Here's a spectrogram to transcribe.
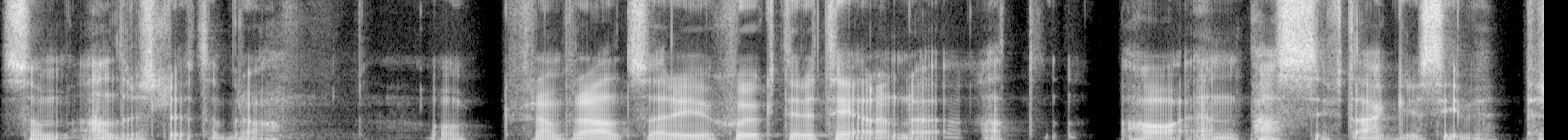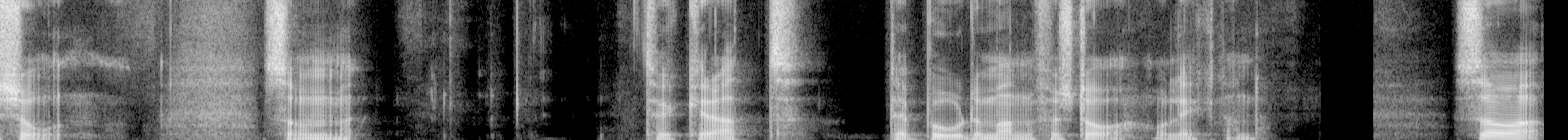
Som aldrig slutar bra. Och framförallt så är det ju sjukt irriterande att ha en passivt aggressiv person. Som tycker att det borde man förstå och liknande. Så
